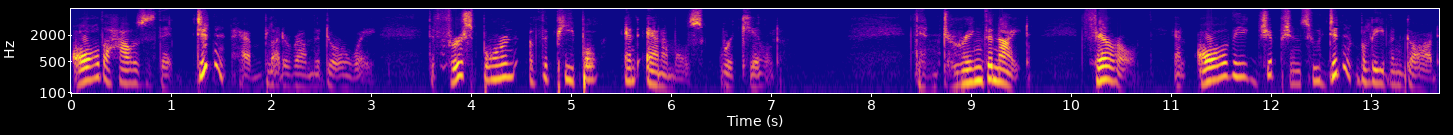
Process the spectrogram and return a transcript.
all the houses that didn't have blood around the doorway, the firstborn of the people and animals were killed. Then during the night, Pharaoh and all the Egyptians who didn't believe in God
